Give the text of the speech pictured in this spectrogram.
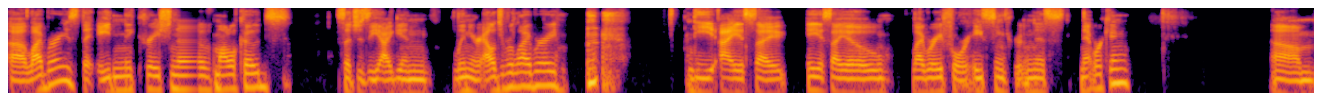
uh, libraries that aid in the creation of model codes, such as the Eigen linear algebra library, the ISI, ASIO library for asynchronous networking. Um,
